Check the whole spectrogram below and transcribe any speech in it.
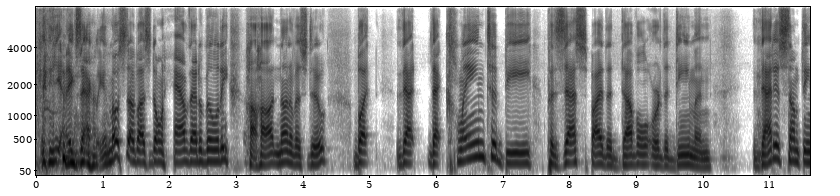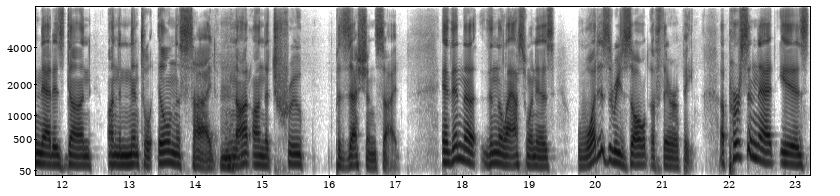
yeah, exactly. and most of us don't have that ability. Haha, none of us do. But that that claim to be possessed by the devil or the demon, that is something that is done on the mental illness side, mm. not on the true possession side. And then the then the last one is what is the result of therapy? A person that is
